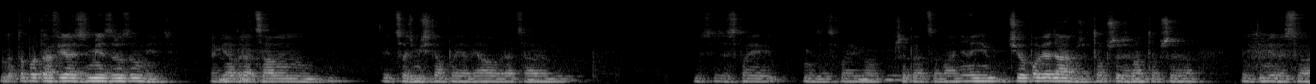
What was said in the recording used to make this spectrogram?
No to potrafiłaś mnie zrozumieć. Jak ja Mhm. wracałem, coś mi się tam pojawiało, wracałem. Ze, swojej, ze swojego Mhm. przepracowania i Ci opowiadałem, że to przeżywam, to przeżywam. No i Ty mnie wysłucha,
